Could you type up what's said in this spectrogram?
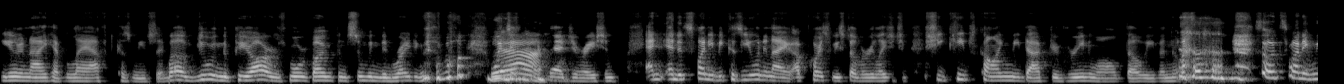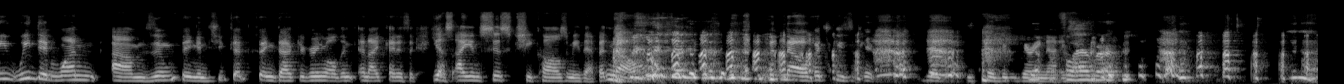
You and I have laughed because we've said, well, doing the PR is more time consuming than writing the book, which yeah. is an exaggeration. And and it's funny because you and I, of course, we still have a relationship. She keeps calling me Dr. Greenwald, though, even though. so it's funny. We we did one um, Zoom thing and she kept saying Dr. Greenwald. And, and I kind of said, yes, I insist she calls me that. But no, but no, but she's, she's very nice. Forever.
